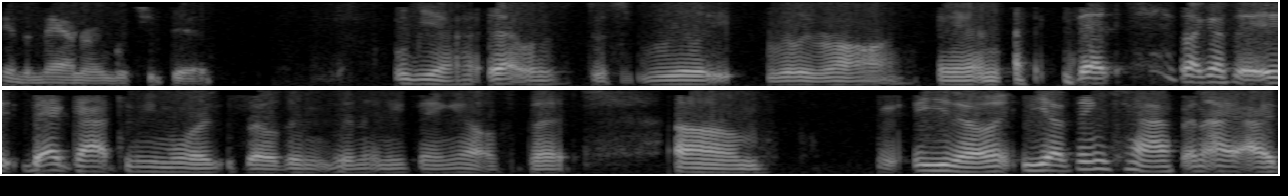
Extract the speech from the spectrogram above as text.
in the manner in which it did. Yeah, that was just really, really wrong, and that, like I said, it, that got to me more so than than anything else. But, um, you know, yeah, things happen. I, I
